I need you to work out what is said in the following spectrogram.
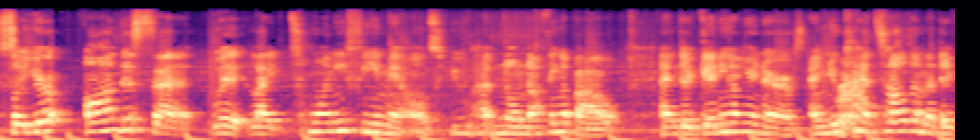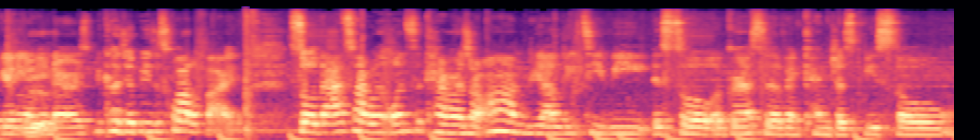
so you're on this set with like 20 females you have know nothing about and they're getting on your nerves and you Wow. can't tell them that they're getting on your nerves because you'll be disqualified so that's why when, once the cameras are on reality tv is so aggressive and can just be so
